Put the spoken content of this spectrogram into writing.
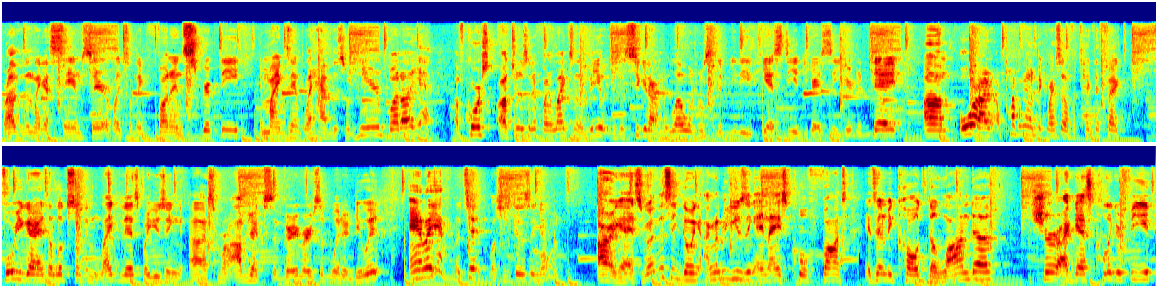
rather than like a sans serif, like something fun and scripty. In my example, I have this one here, but uh, yeah, of course, uh, if I likes on the video. There's a secret down below, which was going to be the PSD that you guys see here today. Um, or I'm probably to make myself a text effect for you guys that looks something like this by using uh, smart objects. A very, very simple way to do it. And uh, yeah, that's it. Let's just get this thing going. Alright guys, so got this thing going, I'm to be using a nice cool font. It's to be called Delanda sure, I guess calligraphy. I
